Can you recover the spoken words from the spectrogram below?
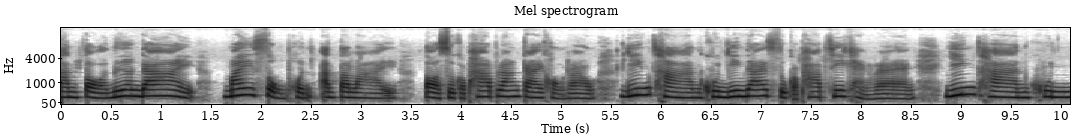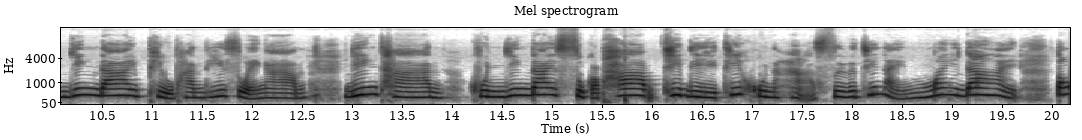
านต่อเนื่องได้ ไม่ส่งผลอันตรายต่อสุขภาพร่างกายของเรา ยิ่งทานคุณยิ่งได้สุขภาพที่แข็งแรง ยิ่งทานคุณยิ่งได้ผิวพรรณที่สวยงาม ยิ่งทานคุณยิ่งได้สุขภาพที่ดีที่คุณหาซื้อที่ไหนไม่ได้ ต้อง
